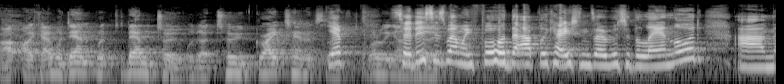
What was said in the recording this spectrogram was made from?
All right, okay, we're down. We're down to two. We've got two great tenants Yep. left. What are we going So to this do? is when we forward the applications over to the landlord, um,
